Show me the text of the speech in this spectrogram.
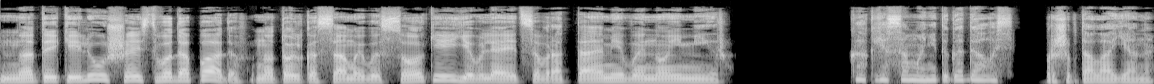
На Текелю шесть водопадов, но только самый высокий является вратами в иной мир». «Как я сама не догадалась», — прошептала Аяна,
